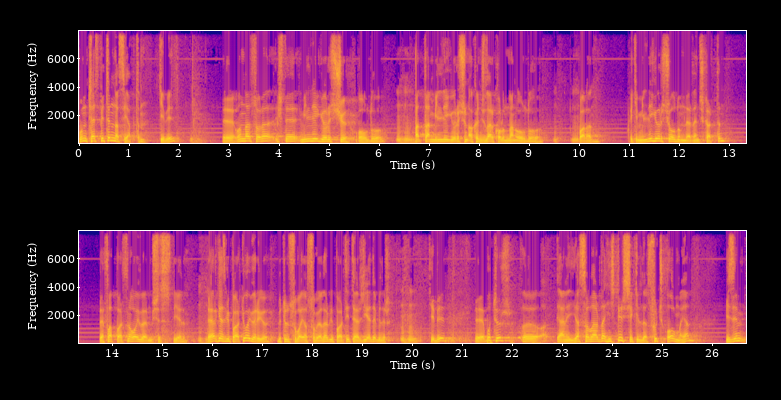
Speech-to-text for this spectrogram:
bunun tespitini nasıl yaptın gibi. Ee, Ondan sonra işte milli görüşçü olduğu, hatta milli görüşün akıncılar kolundan olduğu falan. Peki milli görüşçü olduğumu nereden çıkarttın? Refah Partisi'ne oy vermişiz diyelim. E, Herkes bir partiye oy veriyor. Bütün subaya subaylar bir partiyi tercih edebilir gibi. E, bu tür e, yani yasalarda hiçbir şekilde suç olmayan bizim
